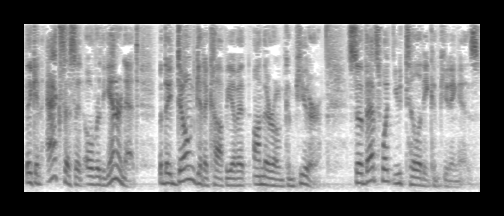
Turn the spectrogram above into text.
They can access it over the internet, but they don't get a copy of it on their own computer. So that's what utility computing is.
